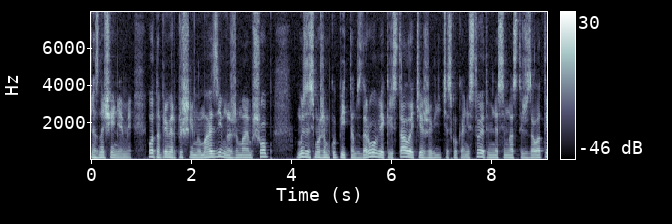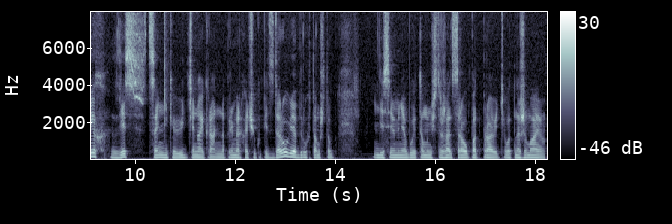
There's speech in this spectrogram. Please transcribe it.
значениями. Вот, например, пришли мы в магазин, нажимаем Shop, мы здесь можем купить там здоровье, кристаллы те же, видите, сколько они стоят. У меня 17 тысяч золотых. Здесь ценники вы видите на экране. Например, хочу купить здоровье, вдруг там, чтобы, если у меня будет там уничтожать, сразу подправить. Вот нажимаю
